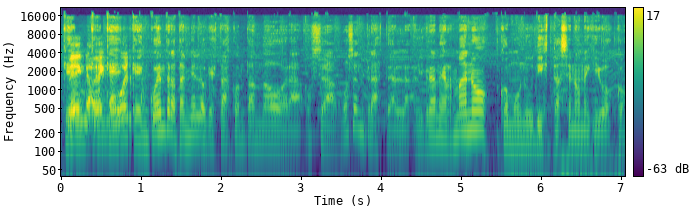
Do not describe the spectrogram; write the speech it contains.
Que, venga, venga, que, encuentra también lo que estás contando ahora. O sea, vos entraste al, Gran Hermano como nudista, si no me equivoco.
